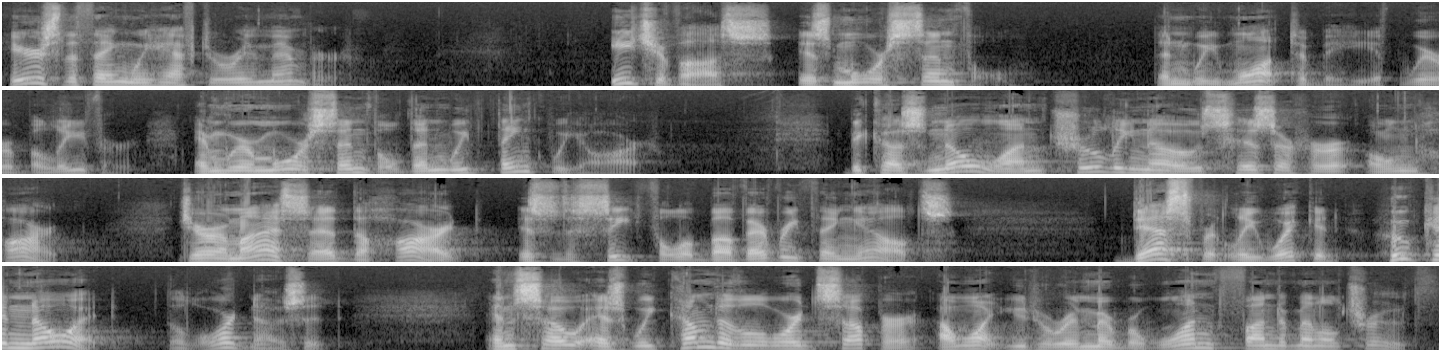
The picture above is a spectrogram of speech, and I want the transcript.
Here's the thing we have to remember each of us is more sinful than we want to be if we're a believer, and we're more sinful than we think we are because no one truly knows his or her own heart. Jeremiah said, The heart is deceitful above everything else, desperately wicked. Who can know it? The Lord knows it. And so, as we come to the Lord's Supper, I want you to remember one fundamental truth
